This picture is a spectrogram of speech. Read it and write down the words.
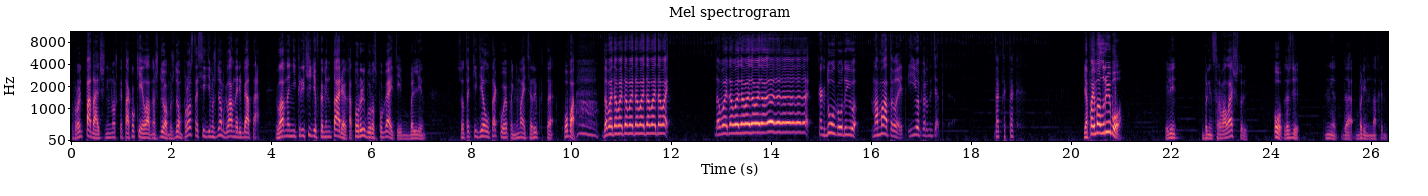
вроде подальше немножко. Так, окей, ладно, ждем, ждем. Просто сидим, ждем. Главное, ребята, главное, не кричите в комментариях, а то рыбу распугайте, блин. Все-таки дело такое, понимаете, рыбка-то... Опа! Давай, давай, давай, давай, давай, давай! Давай, давай, давай, давай, давай, давай, давай, давай. давай! Как долго он ее наматывает. Ее пердят. Так, так, так. Я поймал рыбу! Или, блин, сорвалась, что ли? О, подожди. Нет, да, блин, нахрен.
